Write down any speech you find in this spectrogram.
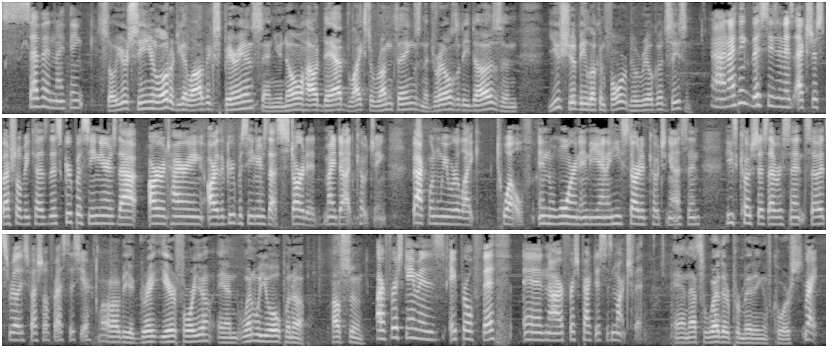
Seven, I think. So you're senior loaded. You got a lot of experience, and you know how Dad likes to run things and the drills that he does, and you should be looking forward to a real good season. And I think this season is extra special because this group of seniors that are retiring are the group of seniors that started my dad coaching back when we were like 12 in Warren, Indiana. He started coaching us, and he's coached us ever since. So it's really special for us this year. Well, it'll be a great year for you. And when will you open up? How soon? Our first game is April 5th, and our first practice is March 5th. And that's weather permitting, of course. Right.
